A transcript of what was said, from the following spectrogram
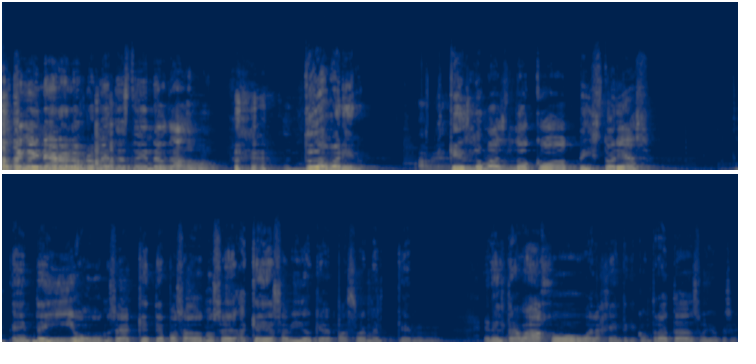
no tengo dinero, lo prometo, estoy endeudado. Duda, Marín. A ver. ¿Qué es lo más loco de historias en TI o donde sea que te ha pasado? No sé, a qué hayas sabido que pasó en el, en, en el trabajo o a la gente que contratas o yo qué sé.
